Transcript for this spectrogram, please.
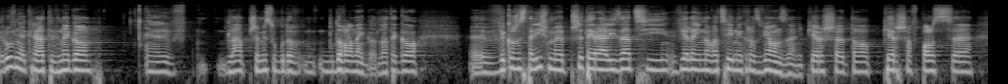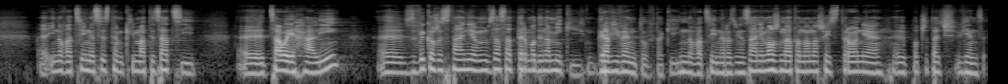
równie kreatywnego dla przemysłu budow- budowlanego. Dlatego wykorzystaliśmy przy tej realizacji wiele innowacyjnych rozwiązań. Pierwsze to pierwsza w Polsce e, innowacyjny system klimatyzacji e, całej hali e, z wykorzystaniem zasad termodynamiki, grawiventów, takie innowacyjne rozwiązanie. Można to na naszej stronie poczytać więcej.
